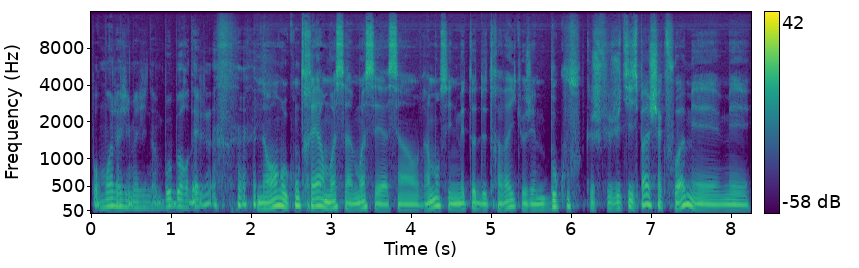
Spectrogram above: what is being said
Pour moi, là, j'imagine un beau bordel. Non, au contraire, moi, ça, moi, c'est, un- vraiment, c'est une méthode de travail que j'aime beaucoup, que je j'utilise pas à chaque fois, mais, mais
